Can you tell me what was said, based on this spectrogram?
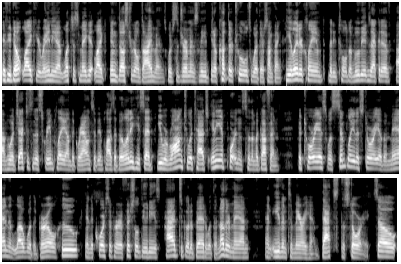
if you don't like uranium, let's just make it like industrial diamonds, which the Germans need, you know, cut their tools with or something. He later claimed that he told a movie executive um, who objected to the screenplay on the grounds of implausibility. He said, You were wrong to attach any importance to the MacGuffin. Notorious was simply the story of a man in love with a girl who, in the course of her official duties, had to go to bed with another man and even to marry him. That's the story. So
